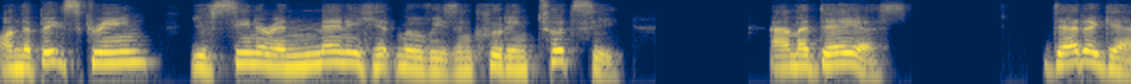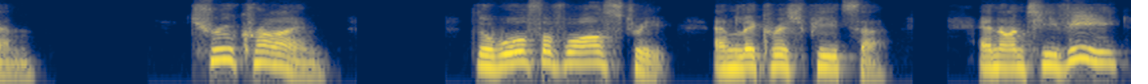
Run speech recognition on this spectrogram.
On the big screen, you've seen her in many hit movies, including Tootsie, Amadeus, Dead Again, True Crime, The Wolf of Wall Street, and Licorice Pizza. And on TV,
